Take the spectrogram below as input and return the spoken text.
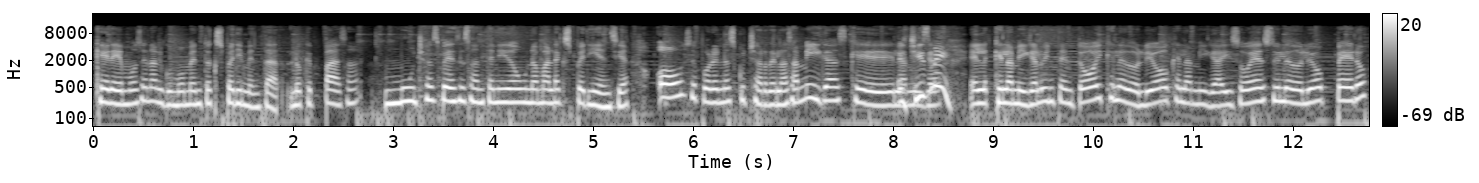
queremos en algún momento experimentar. Lo que pasa, muchas veces han tenido una mala experiencia o se ponen a escuchar de las amigas que la, ¿El chisme? el, que la amiga lo intentó y que le dolió, que la amiga hizo esto y le dolió, pero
